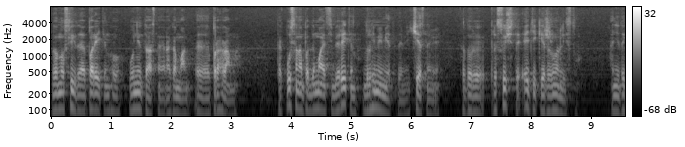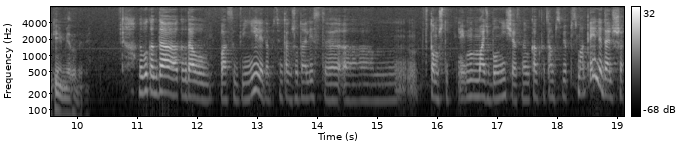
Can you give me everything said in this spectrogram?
давно слитая по рейтингу в унитаз, наверное, команд, э, программа. Так пусть она поднимает себе рейтинг другими методами, честными, которые присущи этике журналисту, а не такими методами. Но вы когда, когда вас обвинили, допустим, так журналисты э, в том, что матч был нечестный, вы как-то там себе посмотрели дальше,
